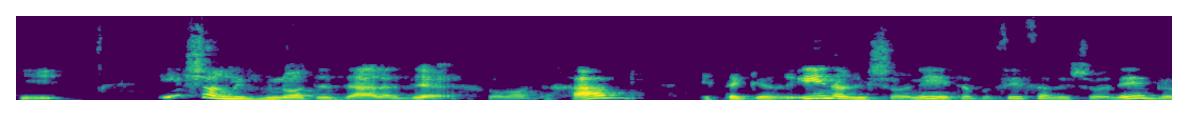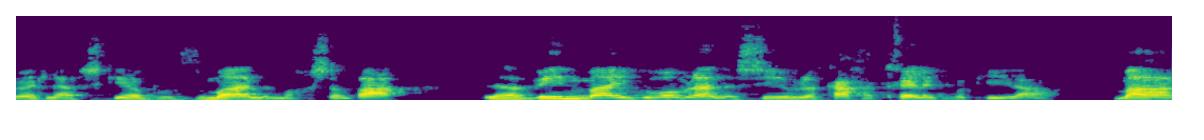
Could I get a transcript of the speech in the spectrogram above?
כי אי אפשר לבנות את זה על הדרך. כלומר, אתה חייב את הגרעין הראשוני, את הבסיס הראשוני, באמת להשקיע בו זמן, מחשבה, להבין מה יגרום לאנשים לקחת חלק בקהילה, מה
